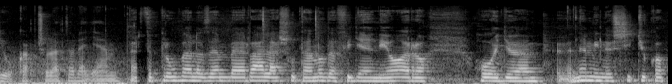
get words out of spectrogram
jó kapcsolata legyen. Persze próbál az ember vállás után odafigyelni arra, hogy nem minősítjük a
